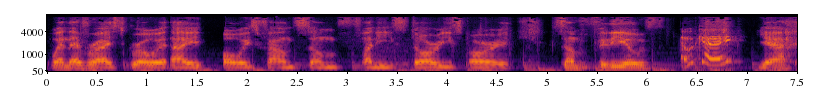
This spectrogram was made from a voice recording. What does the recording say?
whenever I scroll it, I always found some funny stories or some videos. Okay. Yeah.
